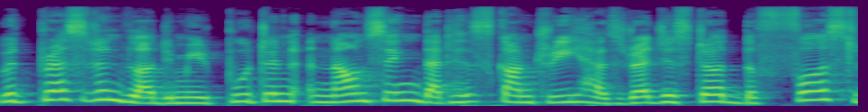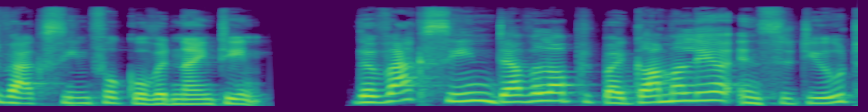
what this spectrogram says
with President Vladimir Putin announcing that his country has registered the first vaccine for COVID 19. The vaccine developed by Gamaleya Institute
